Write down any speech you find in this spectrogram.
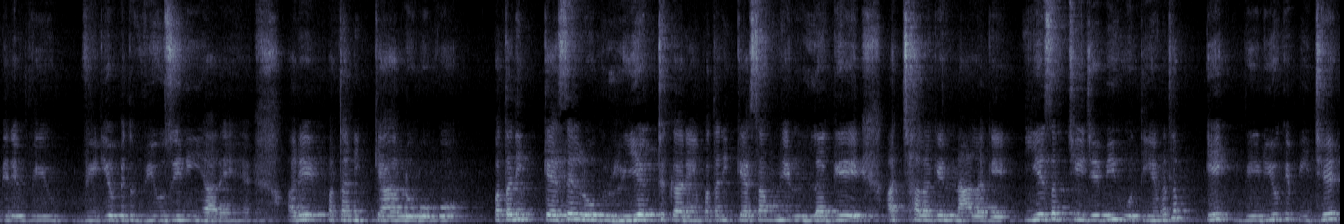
मेरे वीडियो पे तो व्यूज़ ही नहीं आ रहे हैं। अरे पता नहीं क्या लोगों को पता नहीं कैसे लोग रिएक्ट करें, पता नहीं कैसा उन्हें लगे अच्छा लगे, ना लगे, ये सब चीज़ें भी होती हैं। मतलब एक वीडियो के पीछे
